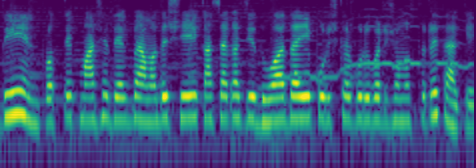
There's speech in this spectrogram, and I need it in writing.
দিন, প্রত্যেক মাসে দেখবে আমাদের সে কাছাকাছি ধোয়া দায়ী পরিষ্কার পরিপাটি সমস্তটাই থাকে।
